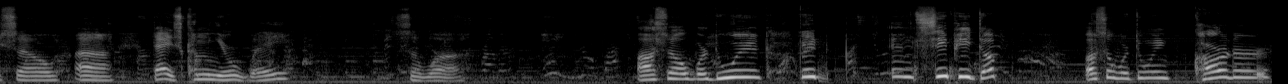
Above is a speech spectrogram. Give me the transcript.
So uh that is coming your way. So uh also we're doing in, in CPW also we're doing Carter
